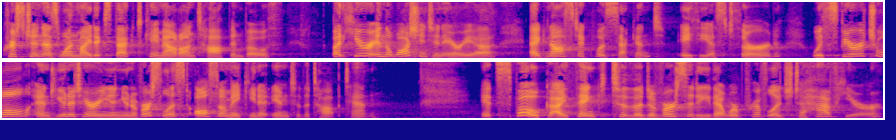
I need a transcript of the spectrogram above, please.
Christian, as one might expect, came out on top in both. But here in the Washington area, agnostic was second, atheist third, with spiritual and Unitarian Universalist also making it into the top 10. It spoke, I think, to the diversity that we're privileged to have here,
